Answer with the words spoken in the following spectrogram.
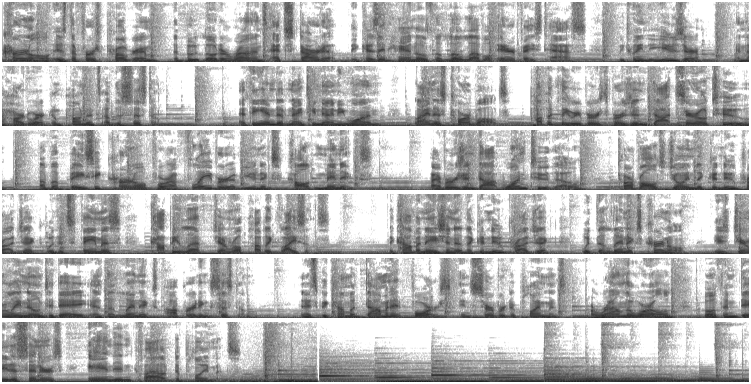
Kernel is the first program the bootloader runs at startup because it handles the low level interface tasks between the user and the hardware components of the system. At the end of 1991, Linus Torvalds publicly reversed version .02 of a basic kernel for a flavor of Unix called Minix. By version .12, though, Torvalds joined the GNU project with its famous copyleft general public license. The combination of the GNU project with the Linux kernel is generally known today as the Linux operating system, and it's become a dominant force in server deployments around the world, both in data centers and in cloud deployments.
